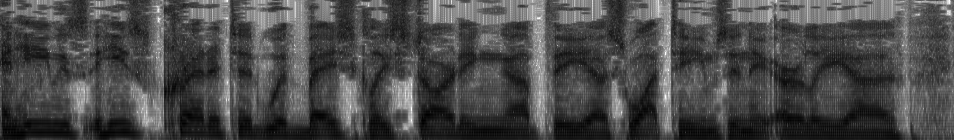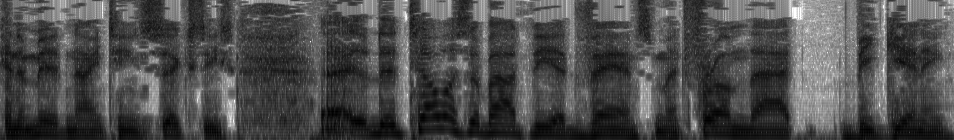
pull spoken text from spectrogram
And he was, he's credited with basically starting up the SWAT teams in the early, in the mid 1960s. tell us about the advancement from that beginning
